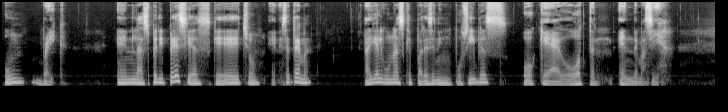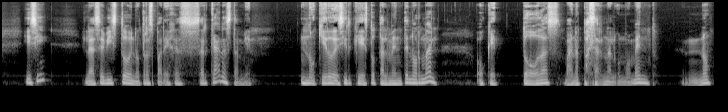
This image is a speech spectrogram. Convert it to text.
un break. En las peripecias que he hecho en ese tema, hay algunas que parecen imposibles o que agotan en demasía. Y sí, las he visto en otras parejas cercanas también. No quiero decir que es totalmente normal o que todas van a pasar en algún momento. No.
